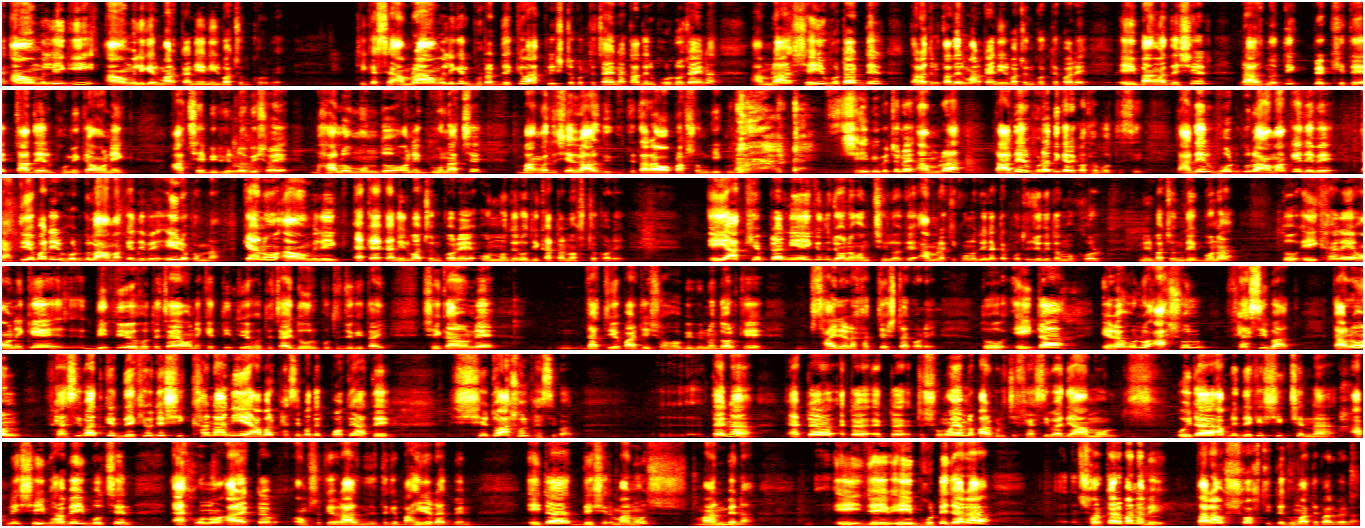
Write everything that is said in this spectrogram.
আওয়ামী লীগই আওয়ামী লীগের মার্কা নিয়ে নির্বাচন করবে। ঠিক আছে? আমরা আওয়ামী লীগের ভোটারদেরকেও আকৃষ্ট করতে চাই না, তাদের ভোটও চাই না। আমরা সেই ভোটারদের, তারা যেন তাদের মার্কায় নির্বাচন করতে পারে। এই বাংলাদেশের রাজনৈতিক প্রেক্ষিতে তাদের ভূমিকা অনেক আছে, বিভিন্ন বিষয়ে ভালো, মন্দ অনেক গুণ আছে। বাংলাদেশের রাজনীতিতে তারা অপ্রাসঙ্গিক না। সেই বিবেচনায় আমরা তাদের ভোটাধিকারের কথা বলতেছি। তাদের ভোটগুলো আমাকে দেবে, জাতীয় পার্টির ভোটগুলো আমাকে দেবে, এই রকম না। কেন আওয়ামী লীগ একা একা নির্বাচন করে, অন্যদের অধিকারটা নষ্ট করে? এই আক্ষেপটা নিয়েই কিন্তু জনগণ ছিল যে, আমরা কি কোনোদিন একটা প্রতিযোগিতা মুখর নির্বাচন দেখব না? তো এইখানে অনেকে দ্বিতীয় হতে চায়, অনেকে তৃতীয় হতে চায় দৌড় প্রতিযোগিতায়। সেই কারণে জাতীয় পার্টি সহ বিভিন্ন দলকে সাইডে রাখার চেষ্টা করে। তো এইটা, এরা হলো আসল ফ্যাসিবাদ। কারণ ফ্যাসিবাদকে দেখেও যে শিক্ষা না নিয়ে আবার ফ্যাসিবাদের পথে হাতে সে তো আসল ফ্যাসিবাদ। তাই না? একটা একটা একটা একটা সময় আমরা পার করেছি ফ্যাসিবাদী আমল। ওইটা আপনি দেখে শিখছেন না। আপনি সেইভাবেই বলছেন এখনও আর একটা অংশকে রাজনীতি থেকে বাইরে রাখবেন। এটা দেশের মানুষ মানবে না। এই যে, এই ভোটে যারা সরকার বানাবে, তারাও স্বস্তিতে ঘুমাতে পারবে না।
